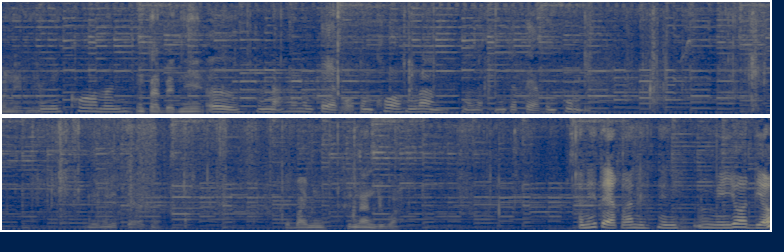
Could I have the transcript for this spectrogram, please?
มันเนี่ยนี่อันนี้ข้อมัน ต้องตัดแบบนี้เออนั่นแหละให้มันแตกออกตรงข้อข้างล่างนั่นแหละมันจะแตกเป็นพุ่มอีกอันนี้ไม่ได้แตกเนี่ยแต่ใบมันขึ้นนั่นอยู่ว่ะอันนี้แตกแล้วนี่นี่นี่มันมียอดเดียว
